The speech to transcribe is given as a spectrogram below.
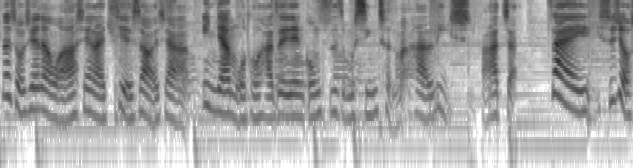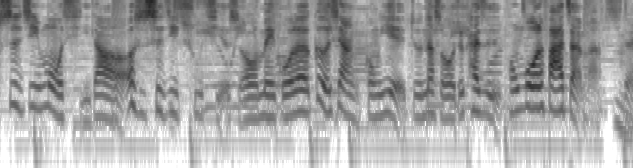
那首先呢，我要先来介绍一下印第安摩托它这间公司怎么形成嘛，它的历史发展。在十九世纪末期到二十世纪初期的时候，美国的各项工业就那时候就开始蓬勃的发展嘛。对，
